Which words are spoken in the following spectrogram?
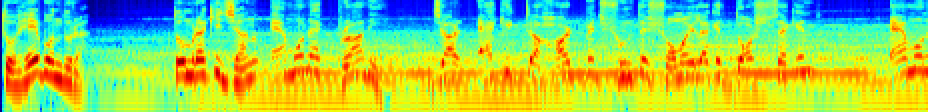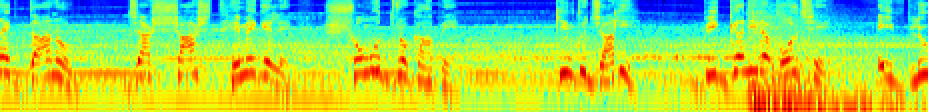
তো হে বন্ধুরা, তোমরা কি জানো? এমন এক প্রাণী যার এক একটা হার্টবিট শুনতে সময় লাগে দশ সেকেন্ড এমন এক দানব যার শ্বাস থেমে গেলে সমুদ্র কাঁপে। কিন্তু জানি বিজ্ঞানীরা বলছে, এই ব্লু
